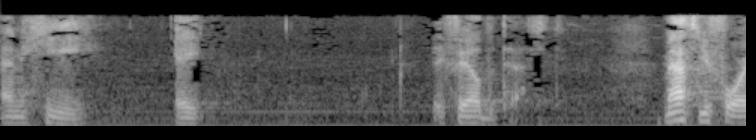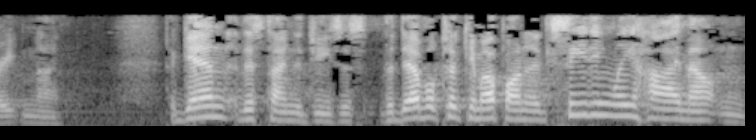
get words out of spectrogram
and he ate. They failed the test. Matthew 4, 8 and 9. Again, this time to Jesus, the devil took him up on an exceedingly high mountain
